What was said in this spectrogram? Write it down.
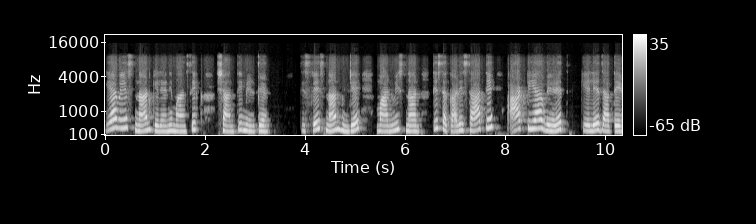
यावेळी स्नान केल्याने मानसिक शांती मिळते. तिसरे स्नान म्हणजे मानवी स्नान. ते सकाळी सहा ते आठ या वेळेत केले जाते.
